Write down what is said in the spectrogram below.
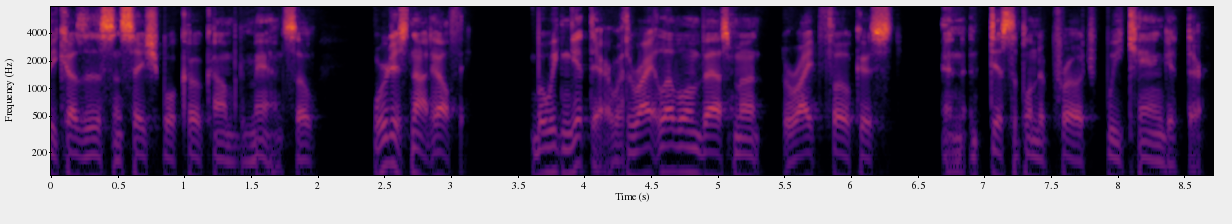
because of this insatiable COCOM demand. So we're just not healthy. But we can get there with the right level of investment, the right focus, and a disciplined approach. We can get there.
